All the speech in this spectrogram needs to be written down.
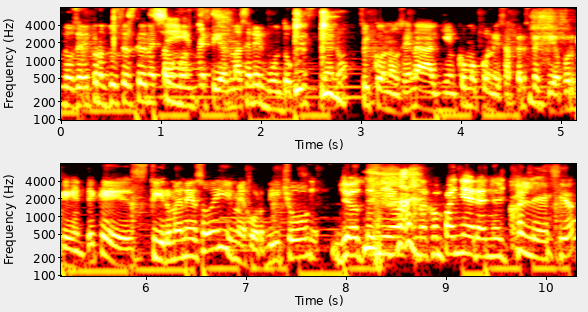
no sé, de pronto ustedes que han estado metidas más en el mundo cristiano, si conocen a alguien como con esa perspectiva, porque hay gente que es firme en eso y mejor dicho... Yo tenía una compañera en el colegio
